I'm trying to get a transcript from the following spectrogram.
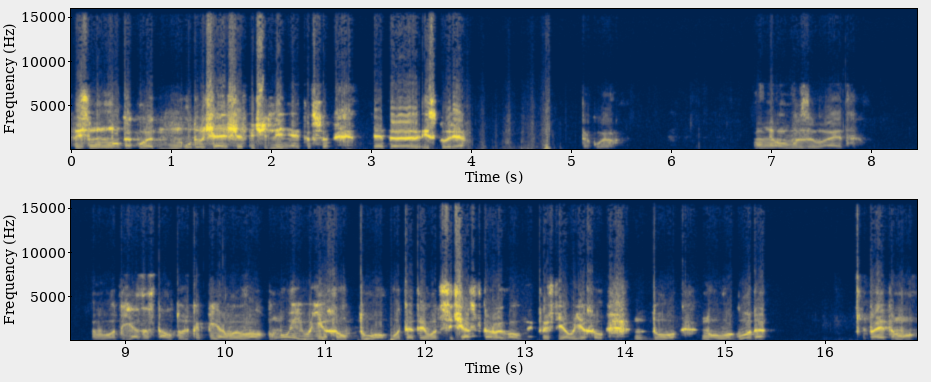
То есть, ну, такое удручающее впечатление это все, эта история такое вызывает. Вот. Я застал только первую волну и уехал до вот этой вот сейчас второй волны. То есть я уехал до Нового года, поэтому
